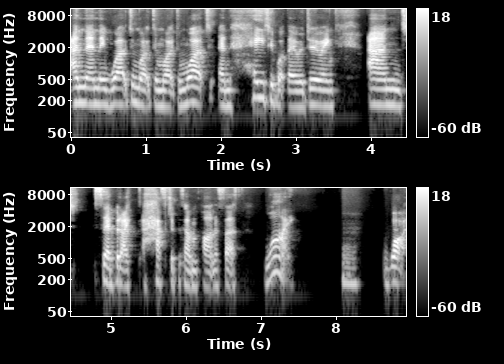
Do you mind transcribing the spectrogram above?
and then they worked and worked and worked and worked and hated what they were doing and said but i have to become a partner first why? Mm. why?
